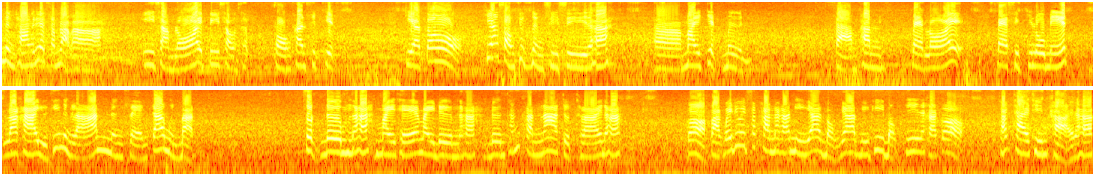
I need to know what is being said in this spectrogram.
เป็นหนึ่งทางเรียกสำหรับอ่า e 3 0 0ปี2 2017 เกียร์โต้เครื่อง 2.1 cc นะคะอ่าไม่70,000 3,880กิโลเมตร ราคาอยู่ที่1ล้าน1แสน90,000บาท สดเดิมนะคะ ไม่แท้ไม่เดิมนะคะ เดินทั้งคันหน้าจุดท้ายนะคะ ก็ฝากไว้ด้วยสักคันนะคะ มีญาติบอกญาติมีพี่บอกพี่นะคะ ก็ทักทายทีมขายนะคะ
